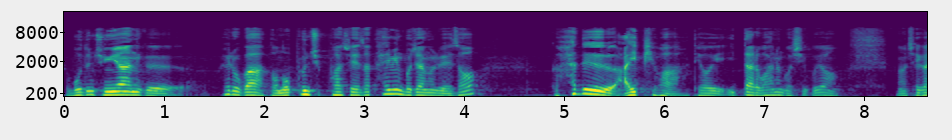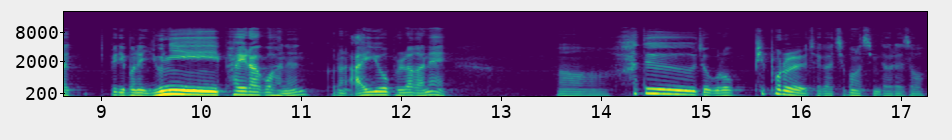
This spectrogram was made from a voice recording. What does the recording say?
그 모든 중요한 그 회로가 더 높은 주파수에서 타이밍 보장을 위해서 그 하드 IP화 되어 있다라고 하는 것이고요. 어, 제가 특별히 이번에 유니파이라고 하는 그런 IO 블락 안에 어, 하드적으로 P4를 제가 집어넣습니다. 그래서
